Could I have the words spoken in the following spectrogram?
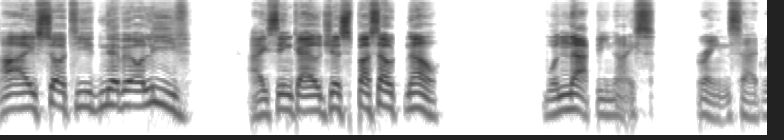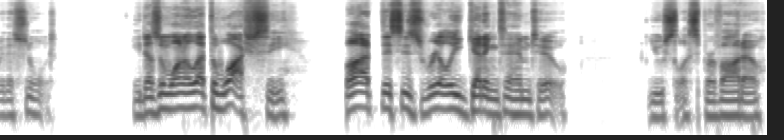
I thought he'd never leave. I think I'll just pass out now. Wouldn't that be nice? Rain said with a snort. He doesn't want to let the Watch see, but this is really getting to him too. Useless bravado.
